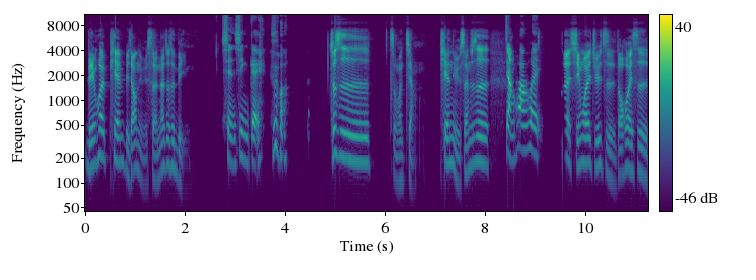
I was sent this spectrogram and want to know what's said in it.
零会偏比较女生，那就是零显性 gay 是吗？就是怎么讲偏女生，就是讲话会对行为举止都会是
